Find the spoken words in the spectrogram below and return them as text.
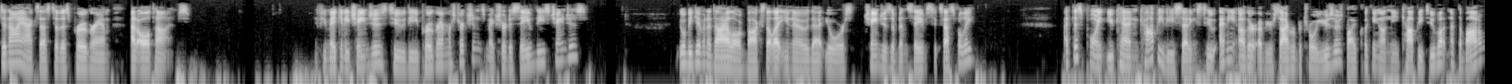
deny access to this program at all times. If you make any changes to the program restrictions, make sure to save these changes. You'll be given a dialog box that let you know that your changes have been saved successfully. At this point, you can copy these settings to any other of your Cyber Patrol users by clicking on the Copy To button at the bottom.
